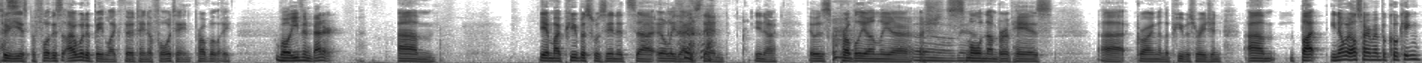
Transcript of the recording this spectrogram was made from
two years before this. I would have been like thirteen or fourteen, probably. Well, even better. Um, yeah, my pubis was in its uh, early days then. you know, there was probably only a, a sh- small number of hairs uh, growing in the pubis region. Um, but you know what else I remember cooking?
